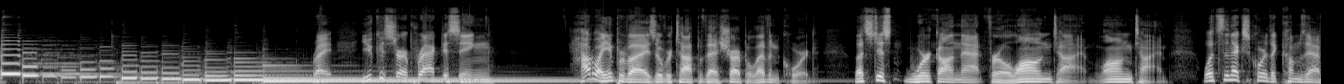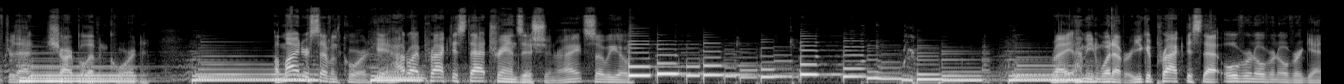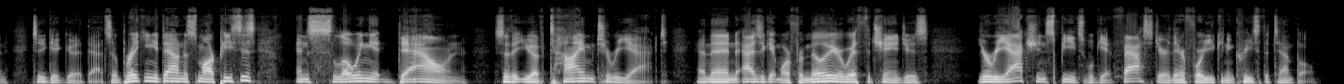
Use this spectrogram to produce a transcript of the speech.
Right? You could start practicing how do I improvise over top of that sharp 11 chord? Let's just work on that for a long time, long time. What's the next chord that comes after that sharp 11 chord? A minor seventh chord. Okay, how do I practice that transition, right? So we go. Right? I mean, whatever. You could practice that over and over and over again till you get good at that. So breaking it down to smaller pieces and slowing it down so that you have time to react. And then as you get more familiar with the changes, your reaction speeds will get faster. Therefore, you can increase the tempo.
